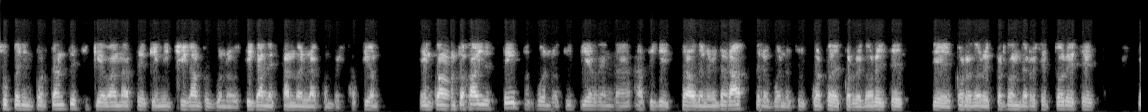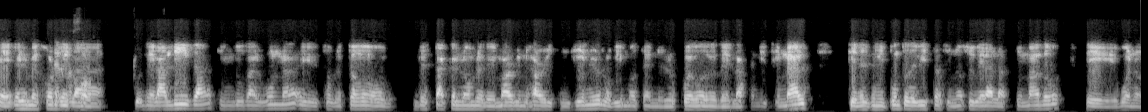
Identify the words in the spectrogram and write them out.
súper importantes y que van a hacer que Michigan, pues bueno, sigan estando en la conversación. En cuanto a Ohio State, pues bueno, sí pierden a, a CJ Stroud en el draft, pero bueno, su cuerpo de corredores es, de corredores, perdón, de receptores es eh, el mejor de la de la liga, sin duda alguna, eh, sobre todo destaca el nombre de Marvin Harrison Jr., lo vimos en el juego de, la semifinal, que desde mi punto de vista, si no se hubiera lastimado, eh, bueno,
